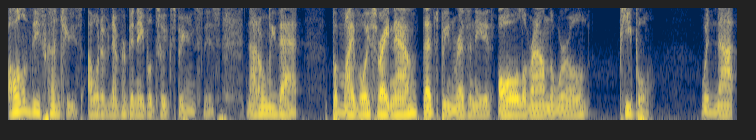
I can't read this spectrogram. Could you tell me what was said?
all of these countries, I would have never been able to experience this. Not only that, but my voice right now, that's being resonated all around the world, people would not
